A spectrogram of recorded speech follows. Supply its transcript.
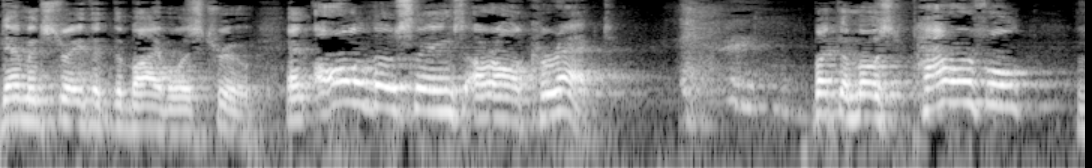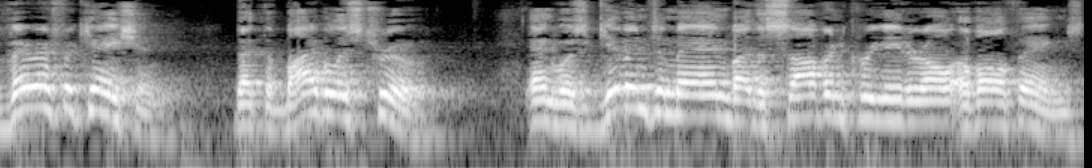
demonstrate that the Bible is true. And all of those things are all correct. But the most powerful verification that the Bible is true and was given to man by the sovereign creator of all things,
